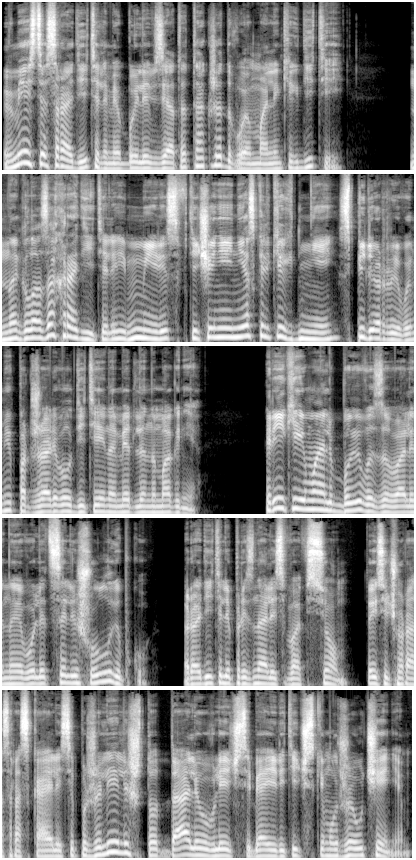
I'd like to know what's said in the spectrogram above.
Вместе с родителями были взяты также двое маленьких детей – на глазах родителей Мирис в течение нескольких дней с перерывами поджаривал детей на медленном огне. Крики и мольбы вызывали на его лице лишь улыбку. Родители признались во всем, тысячу раз раскаялись и пожалели, что дали увлечь себя еретическим лжеучением.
